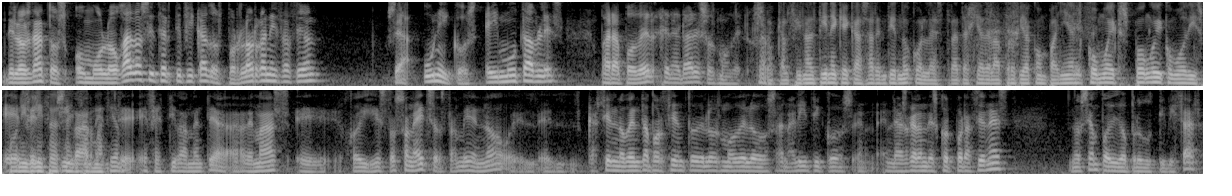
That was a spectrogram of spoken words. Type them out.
de los datos homologados y certificados por la organización, o sea, únicos e inmutables, para poder generar esos modelos. Claro, que al final tiene que casar, entiendo, con la estrategia de la propia compañía, el cómo expongo y cómo disponibilizo esa información. Efectivamente, además, eh, y estos son hechos también, ¿no? El, casi el 90% de los modelos analíticos en, las grandes corporaciones no se han podido productivizar.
